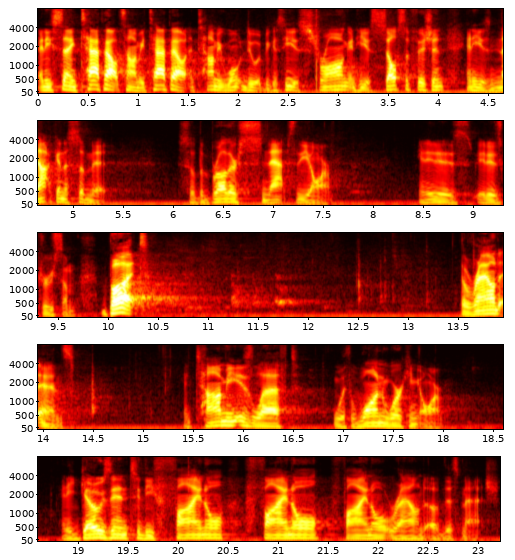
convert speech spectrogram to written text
And he's saying, Tap out, Tommy, tap out. And Tommy won't do it because he is strong and he is self sufficient and he is not going to submit. So the brother snaps the arm. And it is, it is gruesome. But the round ends. And Tommy is left with one working arm. And he goes into the final, final, final round of this match.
